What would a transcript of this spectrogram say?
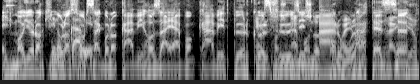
Egy magyar, aki Finom Olaszországban a kávé hazájában kávét pörköl, Ezt főz és árul. Hát ez, Legjobb.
